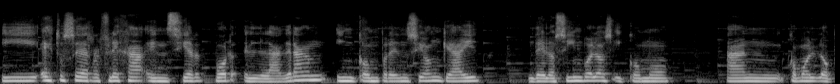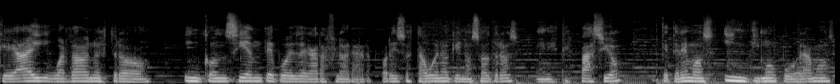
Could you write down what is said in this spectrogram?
y esto se refleja en por la gran incomprensión que hay de los símbolos y cómo, han, cómo lo que hay guardado en nuestro inconsciente puede llegar a aflorar. Por eso está bueno que nosotros, en este espacio que tenemos íntimo, podamos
